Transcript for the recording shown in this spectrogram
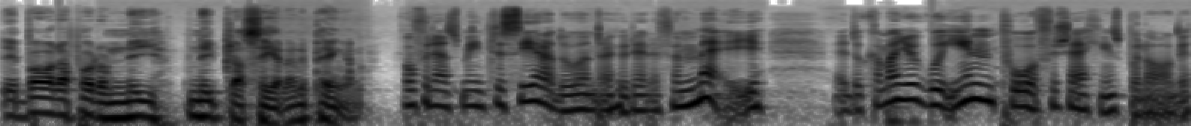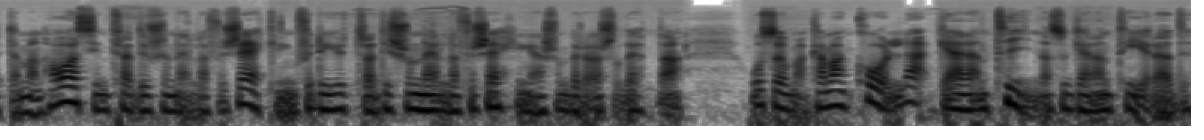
det är bara på de ny, nyplacerade pengarna. Och för den som är intresserad och undrar hur det är för mig. Eh, då kan man ju gå in på försäkringsbolaget där man har sin traditionella försäkring. För det är ju traditionella försäkringar som berörs av detta. Och så kan man kolla garantin, alltså garanterad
